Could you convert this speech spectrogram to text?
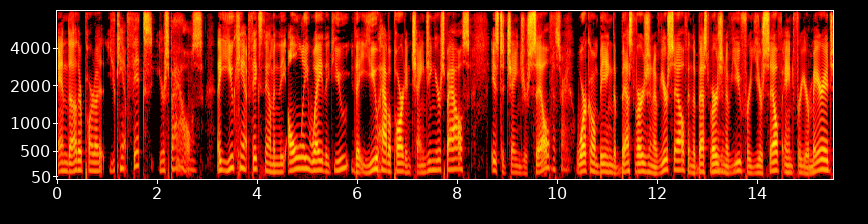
And the other part of it, you can't fix your mm-hmm. spouse. Like you can't fix them and the only way that you that you have a part in changing your spouse is to change yourself That's right. work on being the best version of yourself and the best version of you mm-hmm. for yourself and for your marriage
